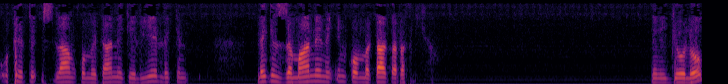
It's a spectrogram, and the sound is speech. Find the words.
اٹھے تھے اسلام کو مٹانے کے لیے، لیکن لیکن زمانے نے ان کو مٹا کر رکھ دیا۔ یعنی جو لوگ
